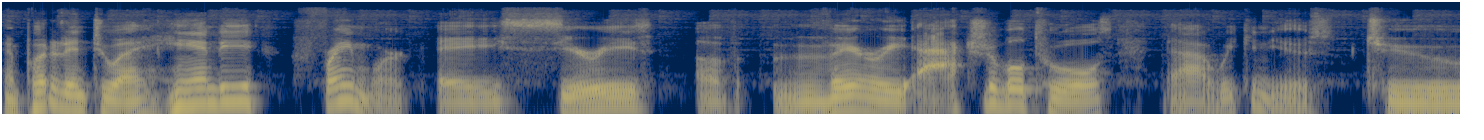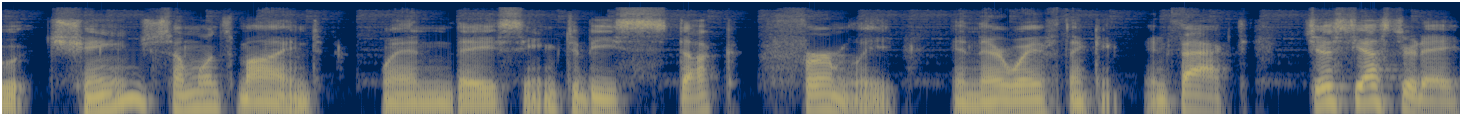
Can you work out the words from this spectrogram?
and put it into a handy framework, a series of very actionable tools that we can use to change someone's mind when they seem to be stuck firmly in their way of thinking. In fact, just yesterday,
